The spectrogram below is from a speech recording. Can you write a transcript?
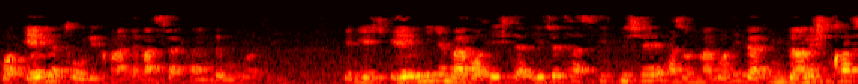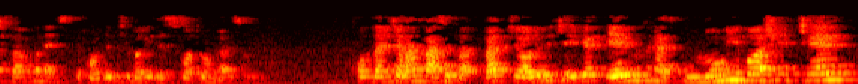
با علم تولید کننده مصرف کننده مواجهی یعنی یک علمی مبادیش در یه جا تثبیت میشه از اون مبادی در این دانش می‌خواد چیکار کنه؟ استفاده بشه برای اثبات اون قضایی خب در اینجا هم بحث بعد جالبه که اگر علم می‌تونه از علومی باشه که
